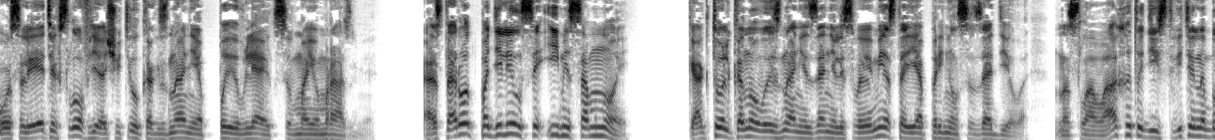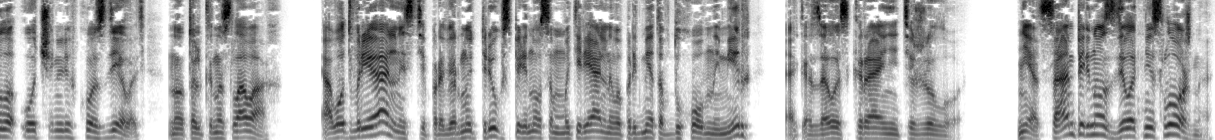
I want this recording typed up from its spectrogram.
После этих слов я ощутил, как знания появляются в моем разуме. Астарот поделился ими со мной. Как только новые знания заняли свое место, я принялся за дело. На словах это действительно было очень легко сделать, но только на словах. А вот в реальности провернуть трюк с переносом материального предмета в духовный мир оказалось крайне тяжело. Нет, сам перенос сделать несложно,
